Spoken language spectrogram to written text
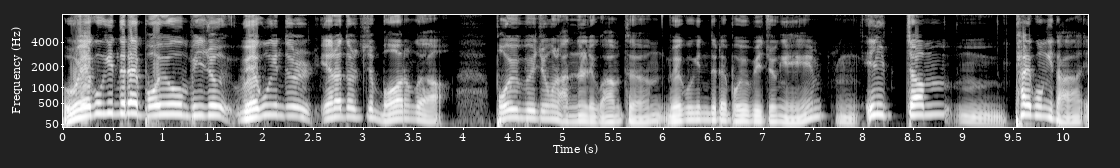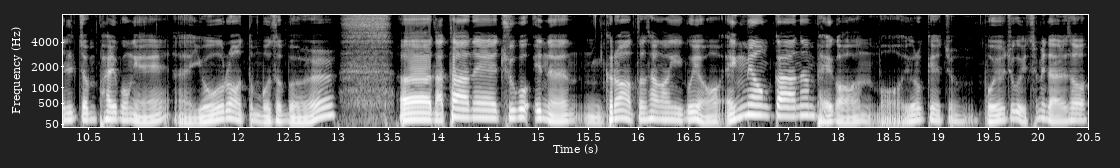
외국인들의 보유 비중 외국인들 얘네들 지금 뭐 하는 거야? 보유 비중을 안 늘리고 아무튼 외국인들의 보유 비중이 음, 1.80이다. 1.80에 요런 어떤 모습을 어, 나타내 주고 있는 음, 그런 어떤 상황이고요. 액면가는 100원 뭐 이렇게 좀 보여주고 있습니다. 그래서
